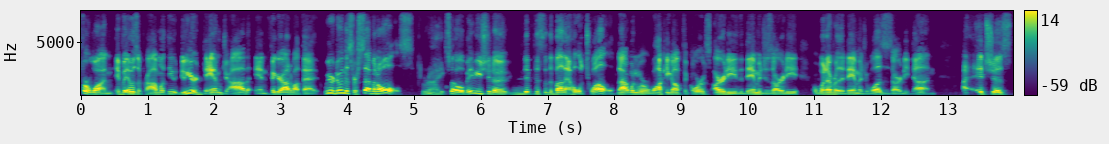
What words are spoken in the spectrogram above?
for one, if it was a problem with you, do your damn job and figure out about that. We were doing this for seven holes. Right. So maybe you should have nipped this in the bud at hole 12, not when we're walking off the course already, the damage is already, or whatever the damage was, is already done. I, it's just,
